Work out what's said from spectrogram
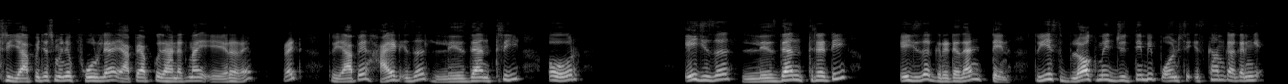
three यहाँ पे जस्ट मैंने फोर लिया, यहाँ पे आपको ध्यान रखना एरर है राइट तो यहाँ पे height is a less than three और age is a less than thirty age is a greater than ten तो इस ब्लॉक में जितने भी पॉइंट्स है, इसका हम क्या करेंगे?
